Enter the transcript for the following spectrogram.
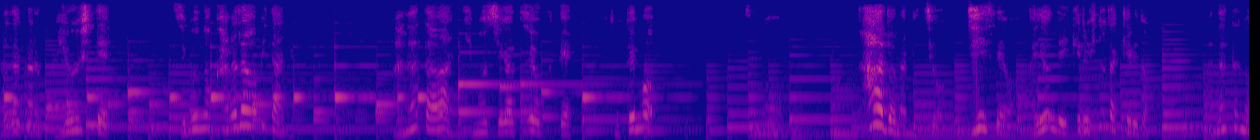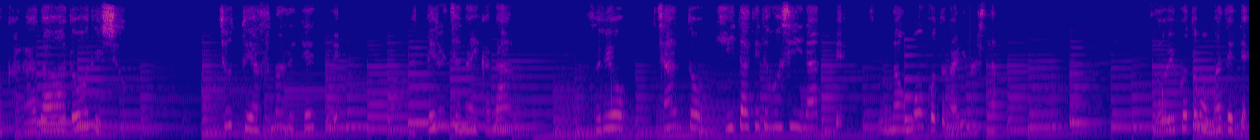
体から浮遊して、自分の体を見てあげる。あなたは気持ちが強くて、とても、その、ハードな道を、人生を歩んでいける人だけれど、あなたの体はどうでしょうちょっと休ませてって言ってるんじゃないかな。それをちゃんと聞いてあげてほしいなって、そんな思うことがありました。そういうことも混ぜて、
